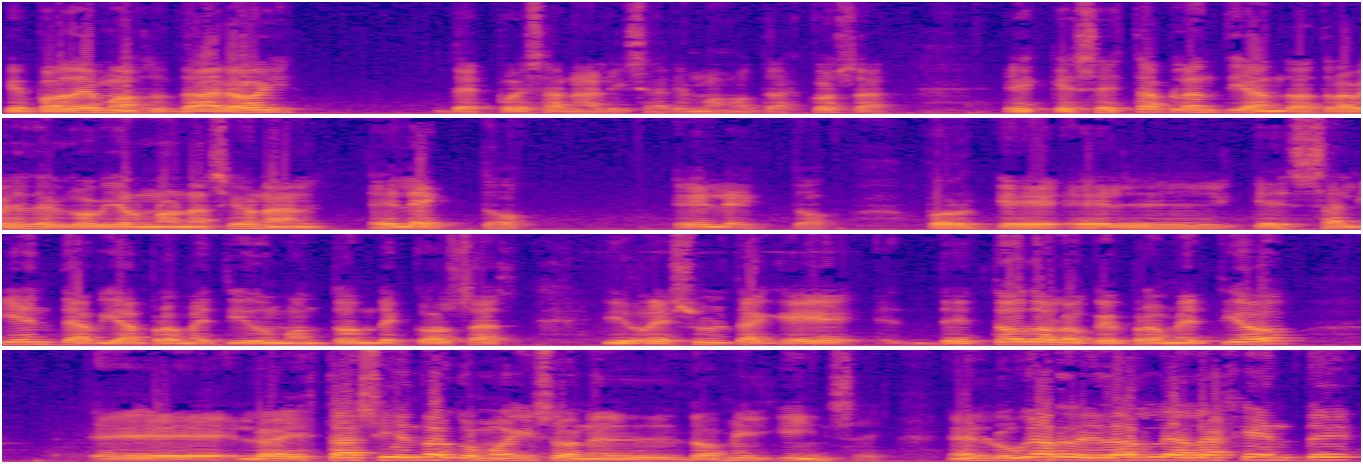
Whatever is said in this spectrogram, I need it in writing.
que podemos dar hoy, después analizaremos otras cosas, es que se está planteando a través del gobierno nacional electo, electo, porque el que saliente había prometido un montón de cosas y resulta que de todo lo que prometió eh, lo está haciendo como hizo en el 2015. En lugar de darle a la gente,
